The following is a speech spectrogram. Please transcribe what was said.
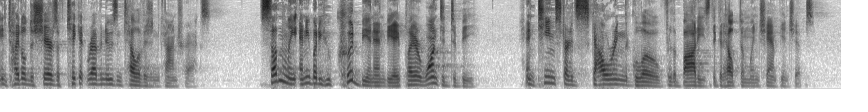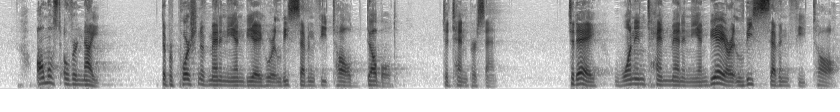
entitled to shares of ticket revenues and television contracts. Suddenly, anybody who could be an NBA player wanted to be, and teams started scouring the globe for the bodies that could help them win championships. Almost overnight, the proportion of men in the NBA who are at least seven feet tall doubled to 10%. Today, one in 10 men in the NBA are at least seven feet tall.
